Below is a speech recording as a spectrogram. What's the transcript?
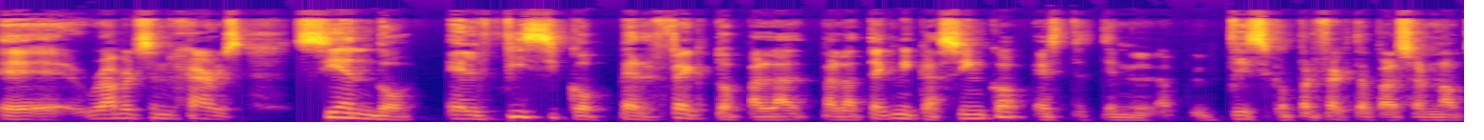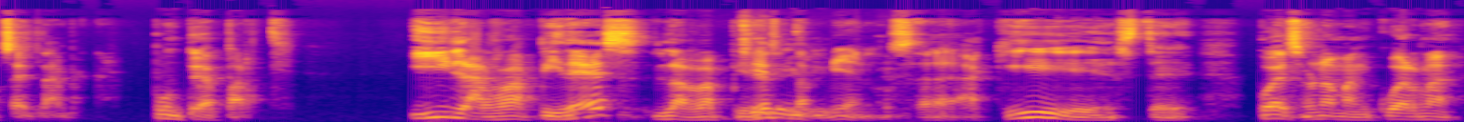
eh, Robertson Harris siendo el físico perfecto para la, para la técnica 5. Este tiene el físico perfecto para ser un outside linebacker. Punto y aparte. Y la rapidez, la rapidez también. O sea, aquí este, puede ser una mancuerna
